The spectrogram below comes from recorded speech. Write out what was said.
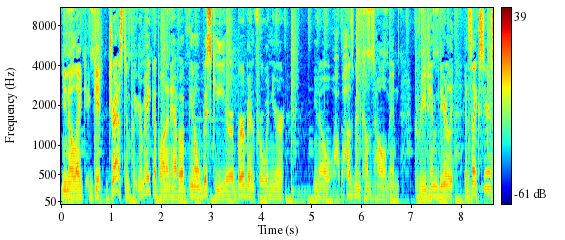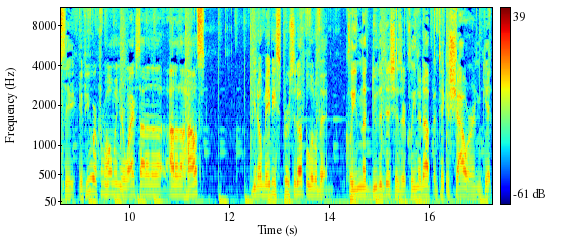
you know, like get dressed and put your makeup on and have a, you know, whiskey or a bourbon for when your, you know, husband comes home and greet him dearly. It's like seriously, if you work from home and your wife's out of the out of the house, you know, maybe spruce it up a little bit clean the do the dishes or clean it up and take a shower and get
